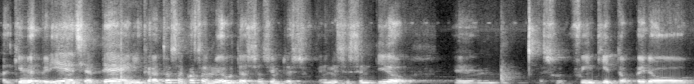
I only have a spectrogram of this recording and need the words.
adquiero experiencia, técnica, todas esas cosas me gustan. Yo siempre en ese sentido eh, fui inquieto, pero,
